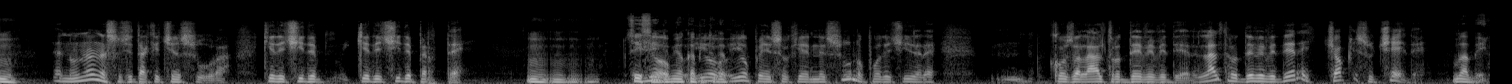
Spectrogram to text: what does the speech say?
Mm. Eh, non è una società che censura, che decide, che decide per te. Mm, mm, mm, mm. Sì, sì, io, capito. io- io penso che nessuno può decidere mh, cosa l'altro deve vedere, l'altro deve vedere ciò che succede. Va bene,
